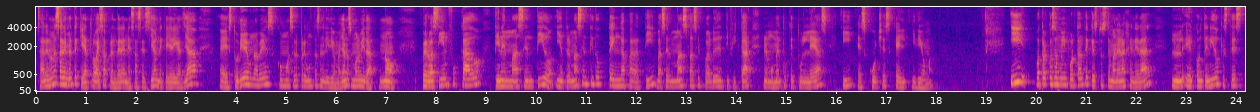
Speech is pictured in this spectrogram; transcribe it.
¿Sale? No necesariamente que ya te lo vais a aprender en esa sesión, de que ya digas, ya eh, estudié una vez cómo hacer preguntas en el idioma, ya no se me olvida. No, pero así enfocado tiene más sentido y entre más sentido tenga para ti va a ser más fácil poderlo identificar en el momento que tú leas y escuches el idioma. Y otra cosa muy importante, que esto es de manera general, el contenido que estés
